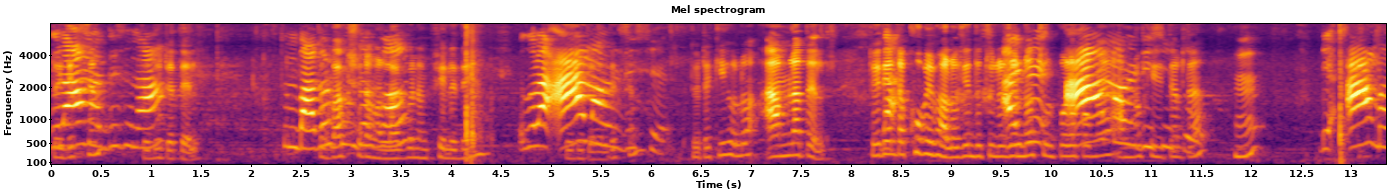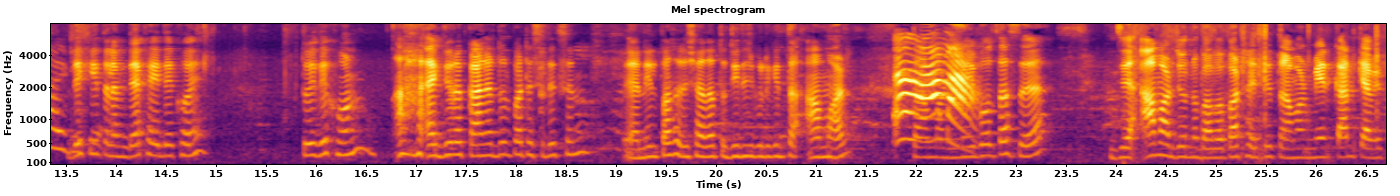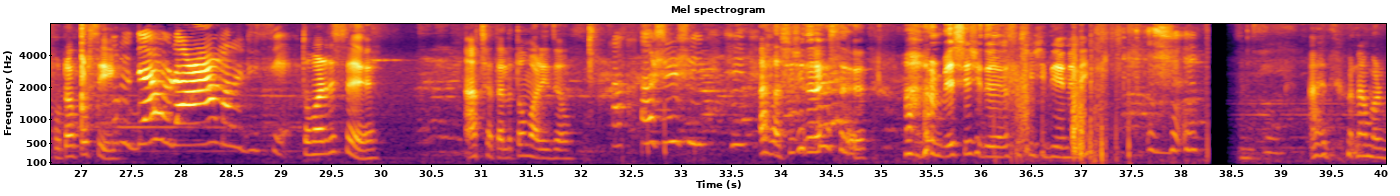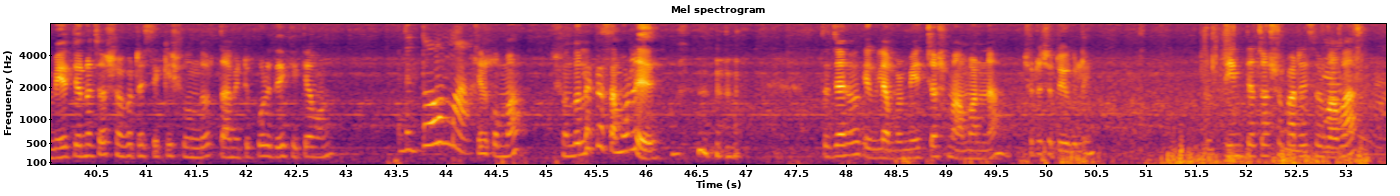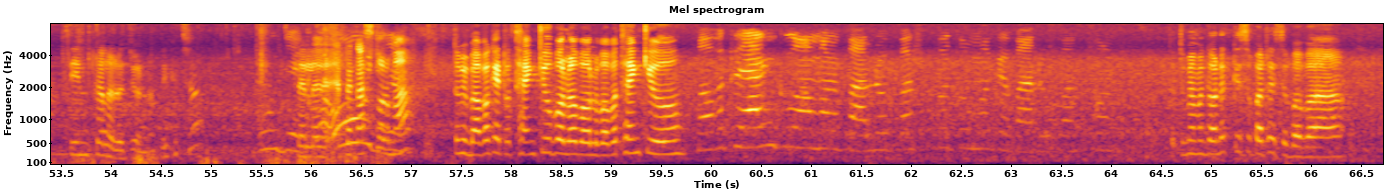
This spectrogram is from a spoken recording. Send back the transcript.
তো দেখছেন? তো দুইটা তেল। তুমি তো বাক্সটা আমার লাগবে না আমি ফেলে আমার দেখছেন? দিছে। তো এটা কি হলো? আমলা তেল। তো এই তেলটা খুবই ভালো কিন্তু চুলের জন্য চুল পড়া কমায় আমলকি তেলটা? হুম? আমার দেখি তাহলে আমি দেখাই দেখোই। তো এই দেখুন একজোড়া কানের দুল পাঠাইছে দেখছেন? নীল পাথরের সাদা তো জিনিসগুলি কিন্তু আমার। তো আমার মেয়ে বলতেছে যে আমার জন্য বাবা পাঠাইছে তো আমার মেয়ের কানকে আমি ফোটা করছি। আমার তোমার দিছে? আচ্ছা তাহলে তোমারই যাও। আচ্ছা শিশি ধরে গেছে? আমার মেয়ে শিশি ধরে গেছে শিশি দিয়ে নেনি আর দেখুন আমার মেয়ের জন্য চশমা পাঠাইছে কি সুন্দর। তো আমি একটু পরে দেখি কেমন। কীরকম মা? সুন্দর লাগতেছে আমরে? তো যাই হোক এগুলি আমার মেয়ের চশমা আমার না। ছোট ছোট এগুলি। তো তিনটা চশমা পাঠাইছে বাবা। তিন কালারের জন্য দেখেছ? তাহলে একটা কাজ কর মা। তুমি বাবাকে একটা থ্যাংক ইউ বলো বলো বাবা থ্যাংক ইউ তুমি আমাকে অনেক কিছু পাঠাইছো বাবা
